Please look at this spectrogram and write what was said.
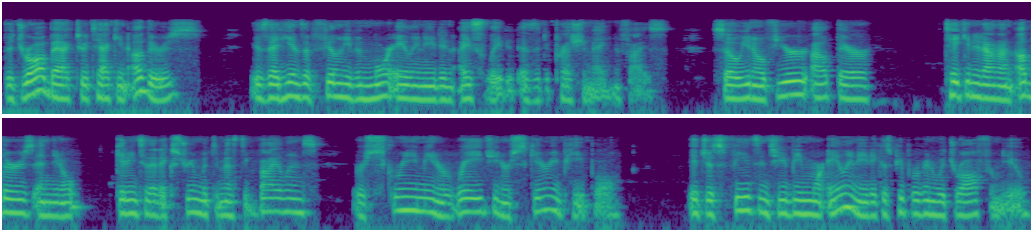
The drawback to attacking others is that he ends up feeling even more alienated and isolated as the depression magnifies. So, you know, if you're out there taking it out on others and, you know, getting to that extreme with domestic violence or screaming or raging or scaring people, it just feeds into you being more alienated because people are going to withdraw from you.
